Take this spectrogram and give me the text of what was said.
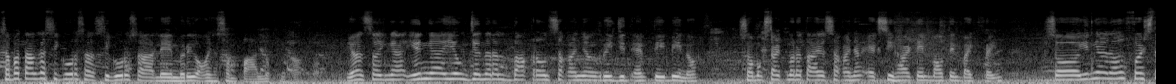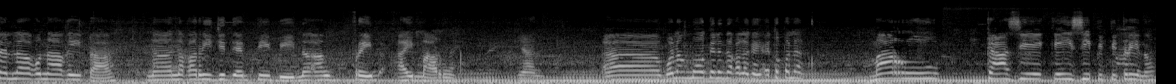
sa Batangas siguro sa siguro sa Lemery o kaya sa Sampaloc. No? Opo. Yan, so yun nga, yun nga yung general background sa kanyang rigid MTB, no? So mag-start muna tayo sa kanyang XC Hardtail mountain bike frame. So yun nga, no? First time lang ako nakakita na naka-rigid MTB na ang frame ay Maru. Yan. Ah, walang model na nakalagay. Ito pala, Maru Kazi KZ53, no?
